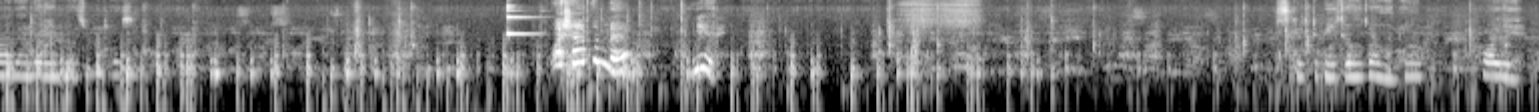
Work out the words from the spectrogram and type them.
Madende elmas bulacağız. Başardım be. Skip the beat oldu ama. Oh yeah.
